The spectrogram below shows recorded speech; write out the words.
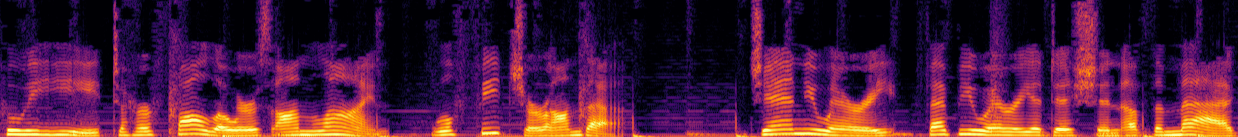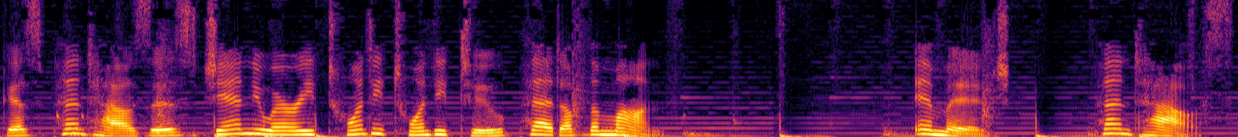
Puiyi to her followers online, will feature on the January-February edition of the mag as Penthouse's January 2022 Pet of the Month. Image. Penthouse.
